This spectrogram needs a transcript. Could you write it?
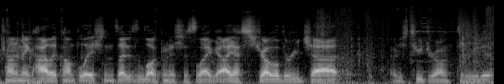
trying to make highlight compilations, I just look and it's just like, I struggle to read chat. I'm just too drunk to read it.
